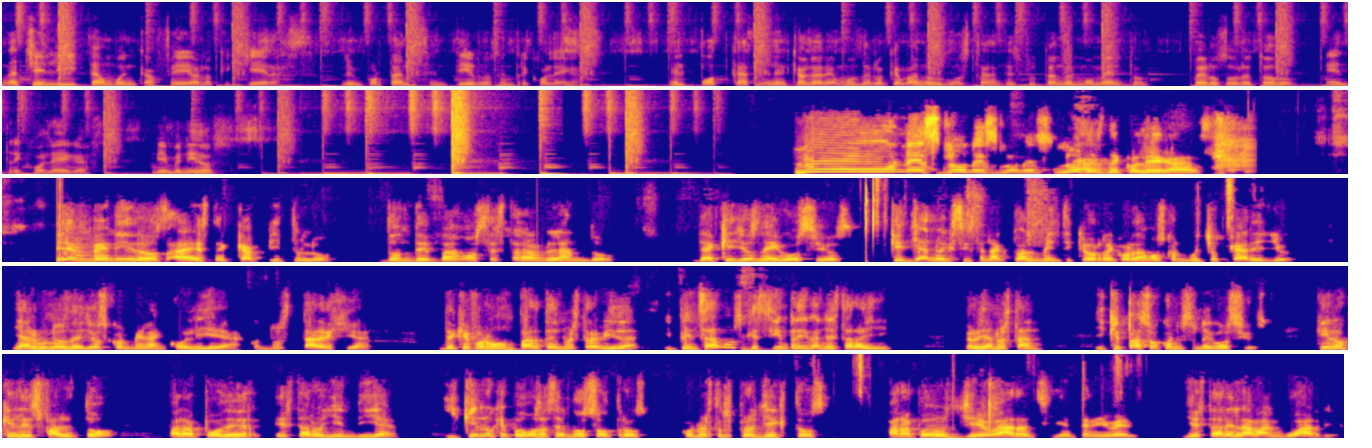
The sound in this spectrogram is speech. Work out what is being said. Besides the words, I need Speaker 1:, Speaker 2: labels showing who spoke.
Speaker 1: una chelita, un buen café o lo que quieras. Lo importante es sentirnos entre colegas. El podcast en el que hablaremos de lo que más nos gusta, disfrutando el momento, pero sobre todo entre colegas. Bienvenidos.
Speaker 2: Lunes, lunes, lunes, lunes de colegas. Bienvenidos a este capítulo donde vamos a estar hablando de aquellos negocios que ya no existen actualmente y que los recordamos con mucho cariño y algunos de ellos con melancolía, con nostalgia, de que formaron parte de nuestra vida y pensamos que siempre iban a estar ahí, pero ya no están. ¿Y qué pasó con esos negocios? ¿Qué es lo que les faltó para poder estar hoy en día? ¿Y qué es lo que podemos hacer nosotros con nuestros proyectos para poder llevar al siguiente nivel y estar en la vanguardia?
